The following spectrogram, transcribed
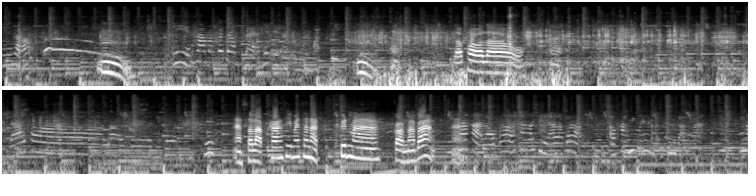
งสองอืมนี่ถ้ามันก็จะแบะให้เป็นอัตโนมัติเลย อืมอะแล้วพอเรา อะสลับข้างที่ไม่ถนัดขึ้นมาก่อนมาบ้างอะค่ะเราก็ถ้าเทีแล้วเราก็เอาข้างที่ไม่ถนัดขึ้นหลังอะที่เร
